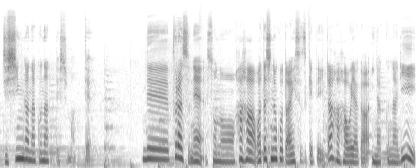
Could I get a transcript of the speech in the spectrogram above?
自信がなくなってしまって。でプラスねその母私のことを愛し続けていた母親がいなくなり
